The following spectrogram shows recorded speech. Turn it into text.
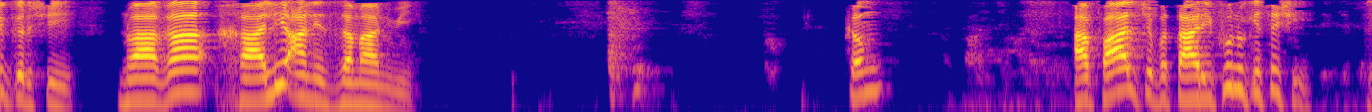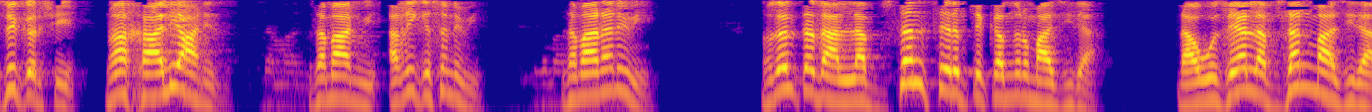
ذکر شي نو هغه خالی عن الزمان وي کم افعال چې په تعریفونو کې څه شي ذکر شي نو خالی عن زمان وي هغه کې څه نه وي زمانہ نه وي نو دلته دا لفظن صرف چې کمونو ماضی ده دا وزه لفظن ماضی ده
